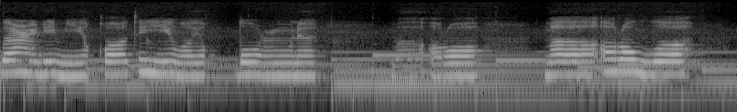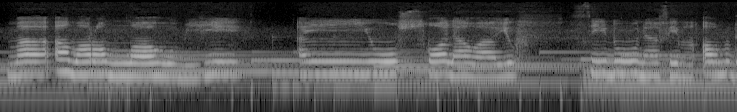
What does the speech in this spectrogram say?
بعد ميقاته ويقطعون ما أرى ما أرى الله ما أمر الله به أن يوصل ويفسدون في الأرض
